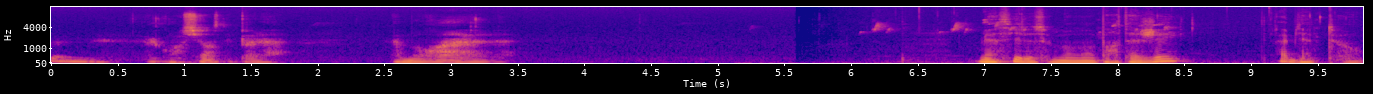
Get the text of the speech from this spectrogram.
La conscience n'est pas la, la morale. Merci de ce moment partagé. À bientôt.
